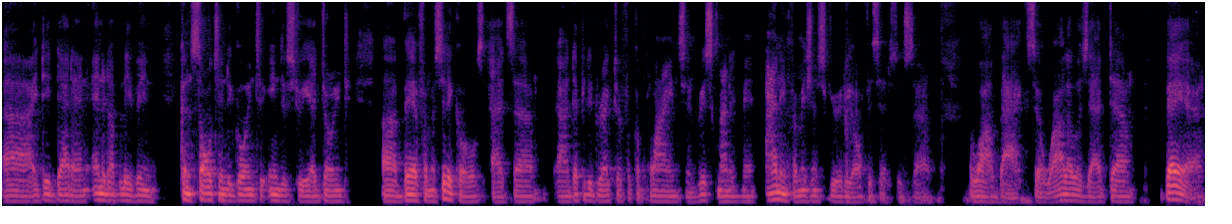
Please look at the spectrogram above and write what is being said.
Uh, I did that and ended up leaving consulting to go into industry. I joined uh, Bayer Pharmaceuticals as a, a, deputy director for compliance and risk management and information security officers uh, a while back. So while I was at uh, Bayer,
